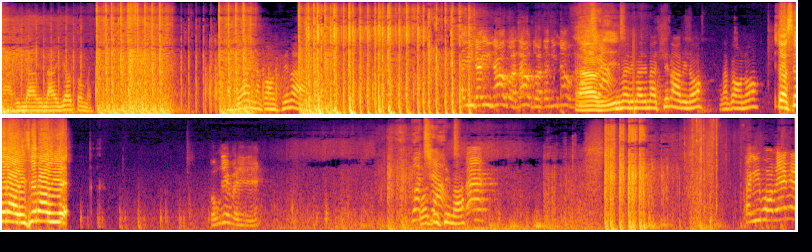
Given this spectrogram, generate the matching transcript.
လာပြီလာပြီလာရောက်တော့မယ် နော်ငကောင်ရှင်းလာတကြီးတကြီးနောက်သွားနောက်သွားတကြီးနောက်သွားဟာပြီဒီမှာဒီမှာဒီမှာရှင်းလာပြီနော်ငကောင်နော်ကျဆင်းလာပြီဆင်းလာပြီရဲ့ဘုံထဲပဲနေတယ် Watch ဘာရှိ out! မှာအဲတကြီးပေါ်ပဲပဲ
